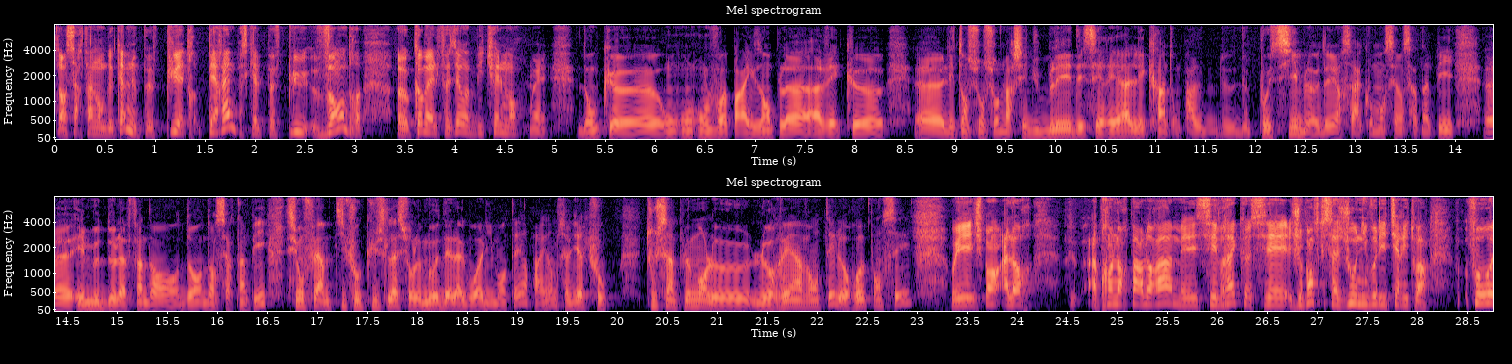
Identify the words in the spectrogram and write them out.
dans un certain nombre de cas, ne peuvent plus être pérennes parce qu'elles ne peuvent plus vendre euh, comme elles faisaient habituellement. Ouais. Donc, euh, on, le voit par exemple euh, avec les tensions sur le marché du blé, des céréales, les craintes, on parle de, de possibles, d'ailleurs ça a commencé dans certains pays, émeutes de la faim dans, dans, certains pays. Si on fait un petit focus là sur le modèle agroalimentaire, par exemple, ça veut dire qu'il faut tout simplement le, le réinventer, le repenser? Oui, je pense. Alors, après, on en reparlera, mais c'est vrai que c'est. Je pense que ça se joue au niveau des territoires. Faut,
